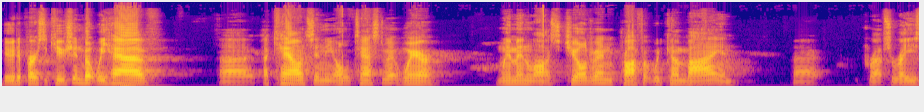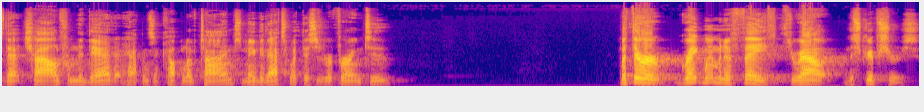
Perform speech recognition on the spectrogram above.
due to persecution, but we have uh, accounts in the Old Testament where women lost children. Prophet would come by and uh, perhaps raise that child from the dead. That happens a couple of times. Maybe that's what this is referring to. But there are great women of faith throughout the scriptures,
